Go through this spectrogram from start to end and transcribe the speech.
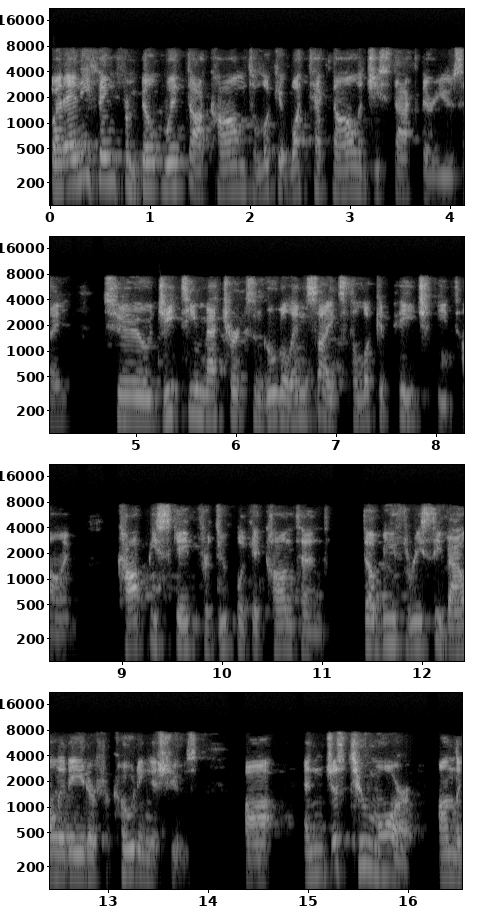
but anything from builtwith.com to look at what technology stack they're using, to GTmetrix and Google Insights to look at page speed time, Copyscape for duplicate content, W3C Validator for coding issues, uh, and just two more. On the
